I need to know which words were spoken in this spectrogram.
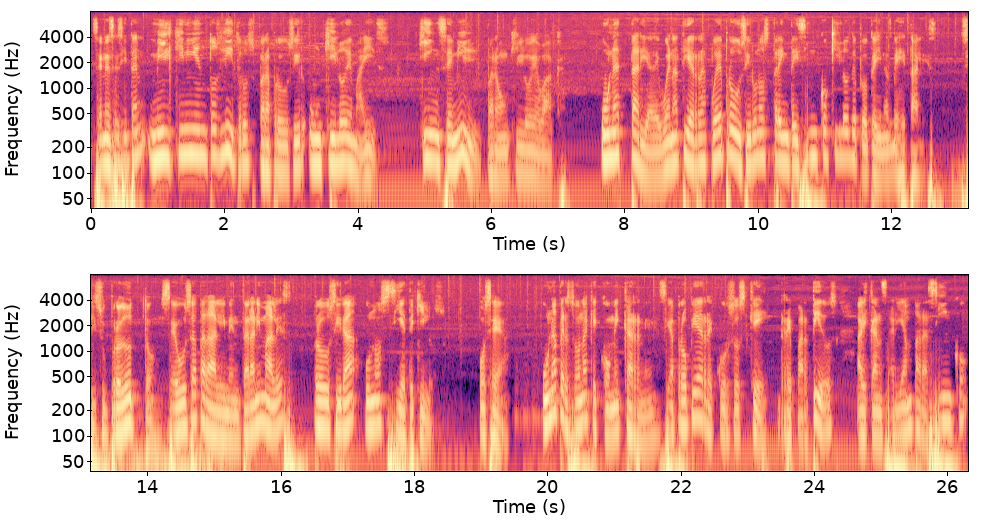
Se necesitan 1500 litros para producir un kilo de maíz, 15.000 para un kilo de vaca. Una hectárea de buena tierra puede producir unos 35 kilos de proteínas vegetales. Si su producto se usa para alimentar animales, producirá unos 7 kilos. O sea, una persona que come carne se apropia de recursos que, repartidos, alcanzarían para 5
